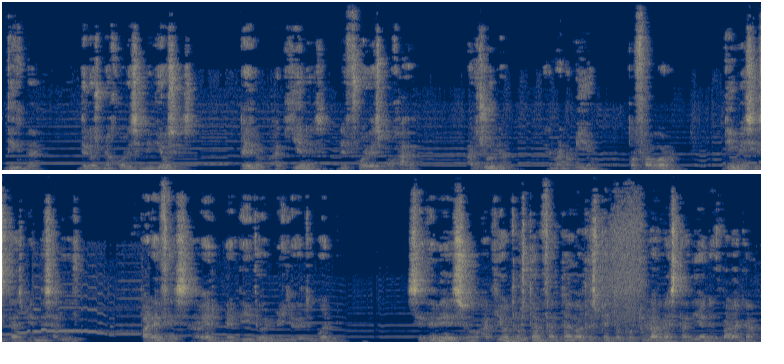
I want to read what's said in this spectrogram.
digna de los mejores semidioses, pero a quienes le fue despojada. Arjuna, hermano mío, por favor, dime si estás bien de salud. Pareces haber perdido el brillo de tu cuerpo. ¿Se debe eso a que otros te han faltado al respeto por tu larga estadía en Esbaraca?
